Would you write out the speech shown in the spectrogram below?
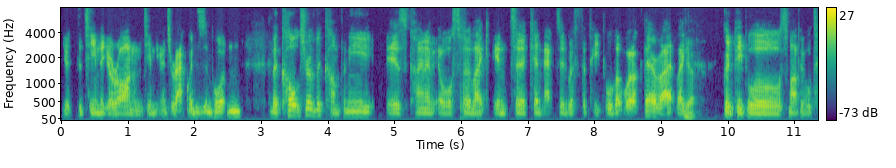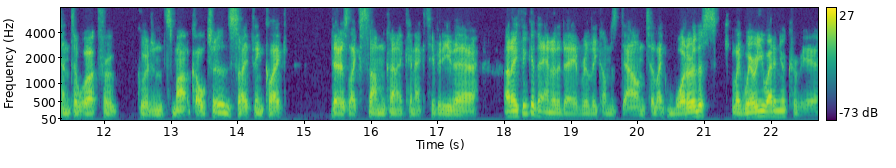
your, the team that you're on and the team that you interact with is important. The culture of the company is kind of also like interconnected with the people that work there, right? Like Yeah. good people, smart people tend to work for good and smart cultures. So I think like there's like some kind of connectivity there. And I think at the end of the day, it really comes down to like what are the like where are you at in your career?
